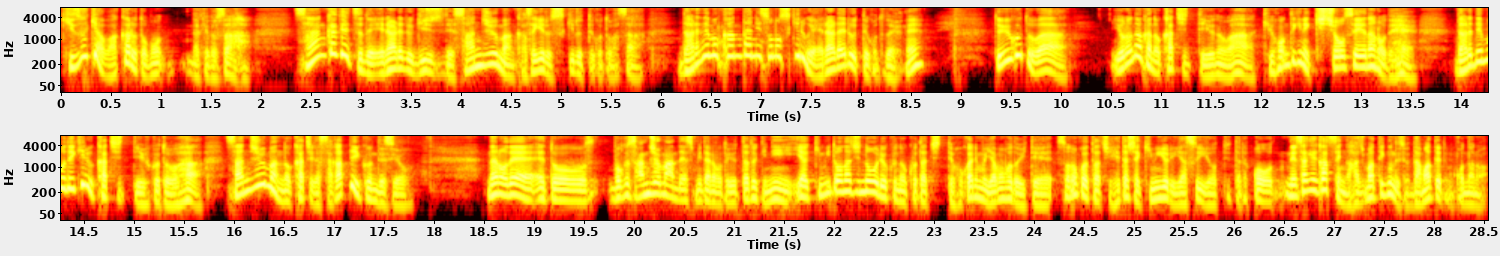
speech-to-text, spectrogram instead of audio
気づきゃわかると思うんだけどさ、3ヶ月で得られる技術で30万稼げるスキルってことはさ、誰でも簡単にそのスキルが得られるってことだよね。ということは、世の中の価値っていうのは基本的に希少性なので、誰でもできる価値っていうことは30万の価値が下がっていくんですよ。なので、えっと、僕30万ですみたいなことを言ったときに、いや、君と同じ能力の子たちって他にも山ほどいて、その子たち下手したら君より安いよって言ったら、こう、値下げ合戦が始まっていくんですよ。黙っててもこんなのは。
